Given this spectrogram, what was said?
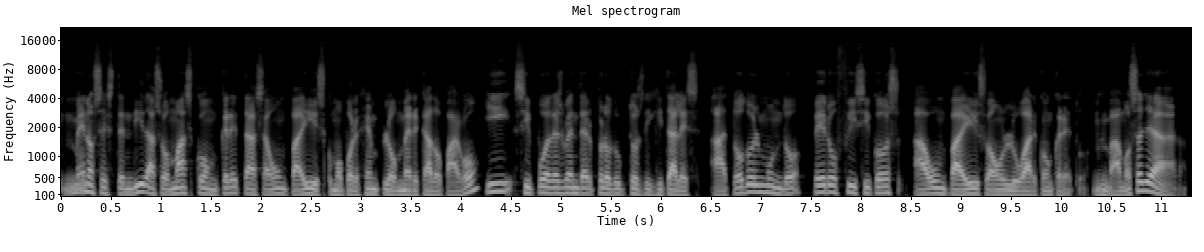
menos extendidas o más concretas a un país como por ejemplo Mercado Pago y si puedes vender productos digitales a todo el mundo pero físicos a a un país o a un lugar concreto. ¡Vamos allá!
